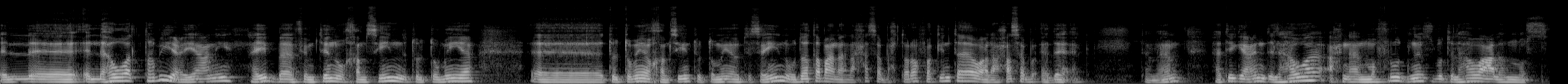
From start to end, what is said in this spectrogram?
ال- اللي هو الطبيعي يعني هيبقى في 250 ل 300 آه، 350 390 وده طبعا على حسب احترافك أنت وعلى حسب أدائك. تمام؟ هتيجي عند الهواء إحنا المفروض نظبط الهواء على النص.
